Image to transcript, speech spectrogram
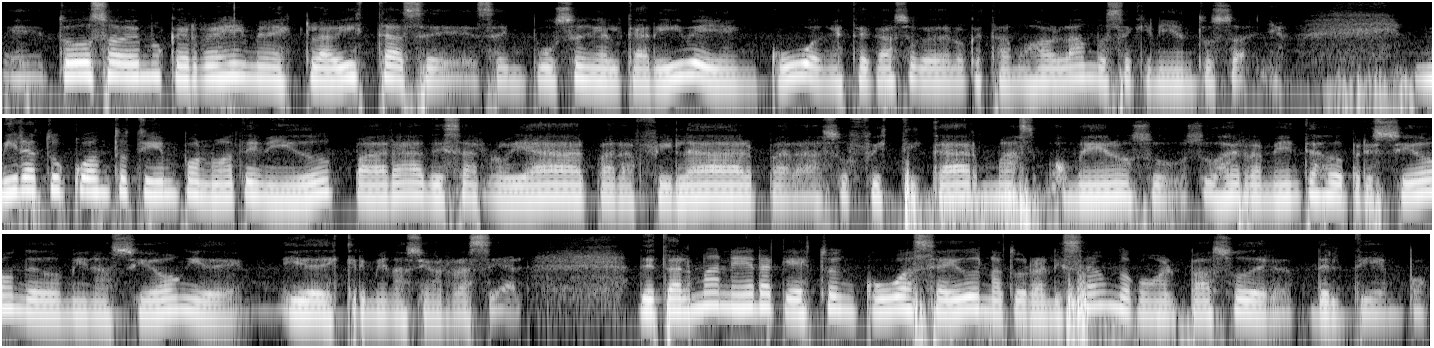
eh, todos sabemos que el régimen esclavista se, se, impuso en el Caribe y en Cuba, en este caso que de lo que estamos hablando, hace 500 años. Mira tú cuánto tiempo no ha tenido para desarrollar, para afilar, para sofisticar más o menos sus herramientas de opresión, de dominación y de, y de discriminación racial. De tal manera que esto en Cuba se ha ido naturalizando con el paso del, del tiempo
